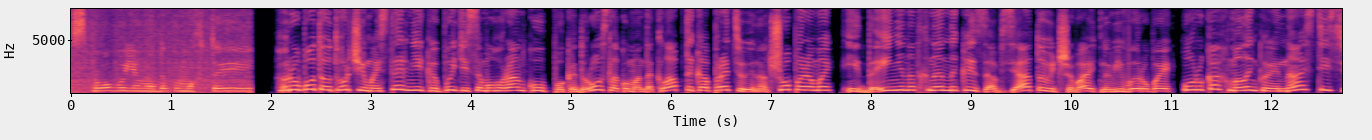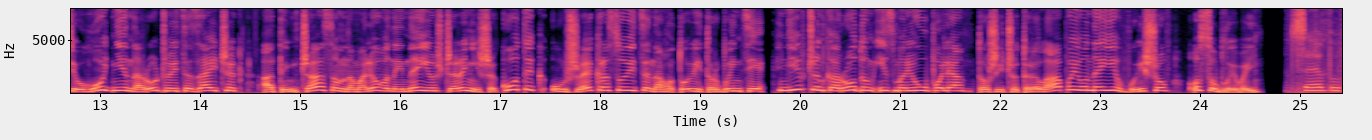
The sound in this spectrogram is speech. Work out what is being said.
Спробуємо допомогти Робота у творчій майстерні кипить із самого ранку, поки доросла команда клаптика працює над шоперами, ідейні натхненники завзято відшивають нові вироби. У руках маленької Насті сьогодні народжується зайчик, а тим часом намальований нею ще раніше котик уже красується на готовій торбинці. Дівчинка родом із Маріуполя, тож і чотирилапий у неї вийшов особливий. Це був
